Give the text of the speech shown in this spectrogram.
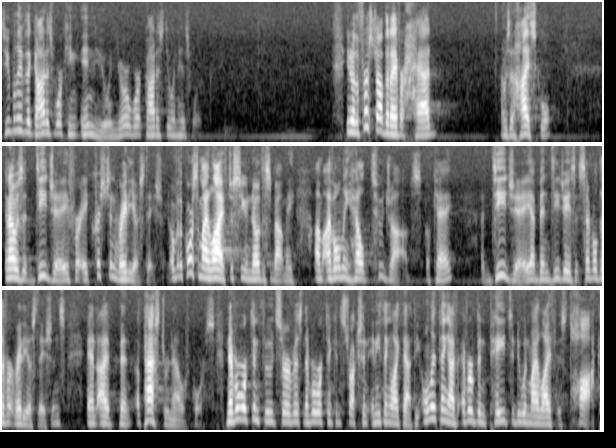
Do you believe that God is working in you, in your work, God is doing His work? You know, the first job that I ever had, I was in high school, and I was a DJ for a Christian radio station. Over the course of my life, just so you know this about me, um, I've only held two jobs, okay? A DJ, I've been DJs at several different radio stations, and I've been a pastor now, of course. Never worked in food service, never worked in construction, anything like that. The only thing I've ever been paid to do in my life is talk,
